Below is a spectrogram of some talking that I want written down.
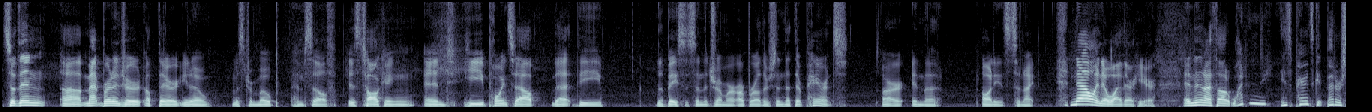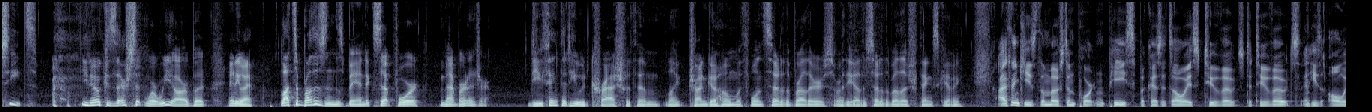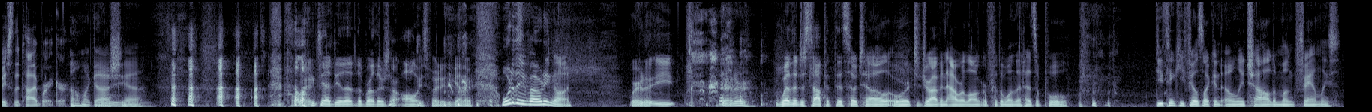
So then uh, Matt Berninger up there, you know, Mr. Mope himself is talking, and he points out that the the bassist and the drummer are brothers, and that their parents are in the audience tonight. Now I know why they're here. And then I thought, why didn't he, his parents get better seats? you know, because they're sitting where we are. But anyway, lots of brothers in this band, except for Matt Berninger. Do you think that he would crash with them, like try and go home with one set of the brothers or the other set of the brothers for Thanksgiving? I think he's the most important piece because it's always two votes to two votes, and he's always the tiebreaker. Oh my gosh, Ooh. yeah. I like the idea that the brothers are always voting together. what are they voting on? Where to eat dinner? Whether to stop at this hotel or to drive an hour longer for the one that has a pool. Do you think he feels like an only child among families?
